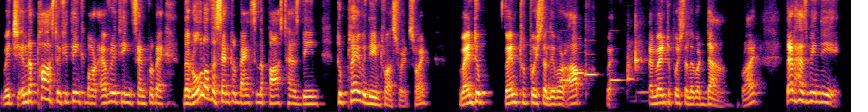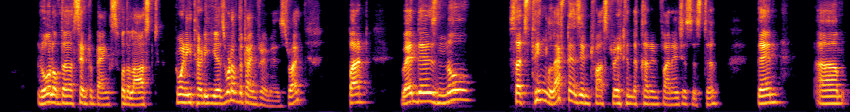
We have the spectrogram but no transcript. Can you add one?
which in the past if you think about everything central bank the role of the central banks in the past has been to play with the interest rates right when to when to push the lever up and when to push the lever down right? That has been the role of the central banks for the last 20 30 years whatever the time frame is right? But when there's no such thing left as interest rate in the current financial system then um,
